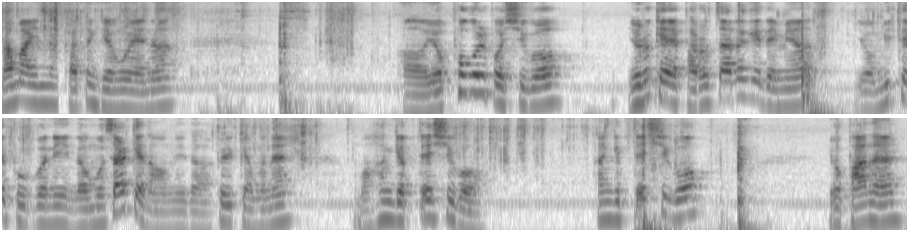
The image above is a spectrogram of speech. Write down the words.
남아있는 같은 경우에는 어, 요 폭을 보시고 이렇게 바로 자르게 되면 요 밑에 부분이 너무 짧게 나옵니다. 그렇기 때문에 뭐 한 겹 떼시고 한 겹 떼시고 요 반을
